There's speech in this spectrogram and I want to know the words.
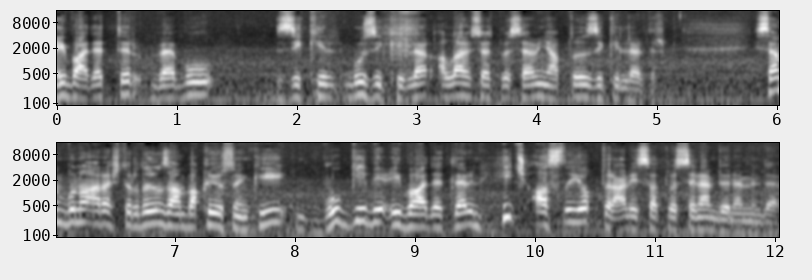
ibadettir ve bu zikir, bu zikirler Allah Aleyhisselatü Vesselam'ın yaptığı zikirlerdir. Sen bunu araştırdığın zaman bakıyorsun ki bu gibi ibadetlerin hiç aslı yoktur Aleyhisselatü Vesselam döneminde.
